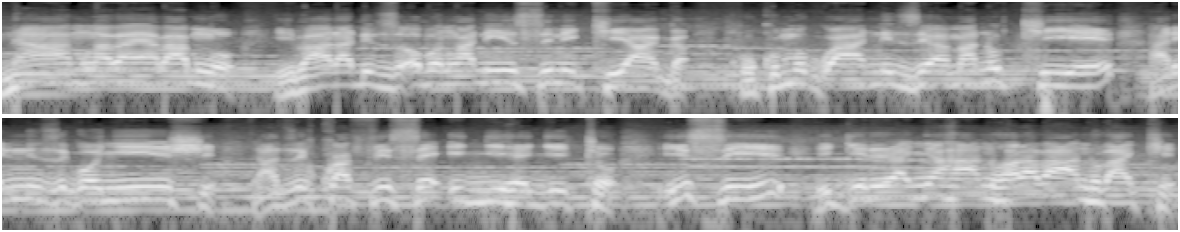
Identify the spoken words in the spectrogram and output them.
Namwe abayabamwo ibara rizobonwa n'isi n'ikiyaga. Kuko umugwanizi wamanukiye ari n'inzigo nyinshi. Azi ko afise igihe gito. Isi igereranya ahantu hari abantu bake.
